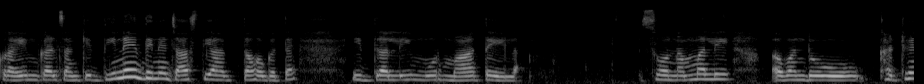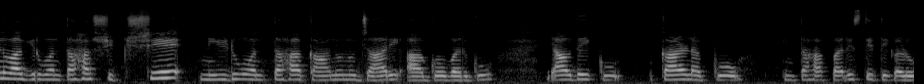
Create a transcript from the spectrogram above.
ಕ್ರೈಮ್ಗಳ ಸಂಖ್ಯೆ ದಿನೇ ದಿನೇ ಜಾಸ್ತಿ ಆಗ್ತಾ ಹೋಗುತ್ತೆ. ಇದರಲ್ಲಿ ಮೂರು ಮಾತೇ ಇಲ್ಲ. ಸೊ ನಮ್ಮಲ್ಲಿ ಒಂದು ಕಠಿಣವಾಗಿರುವಂತಹ ಶಿಕ್ಷೆ ನೀಡುವಂತಹ ಕಾನೂನು ಜಾರಿ ಆಗೋವರೆಗೂ ಯಾವುದೇ ಕಾರಣಕ್ಕೂ ಇಂತಹ ಪರಿಸ್ಥಿತಿಗಳು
